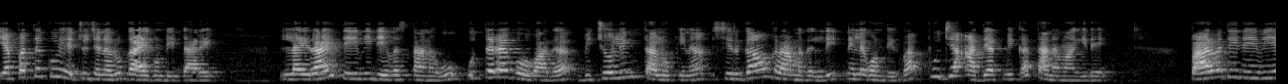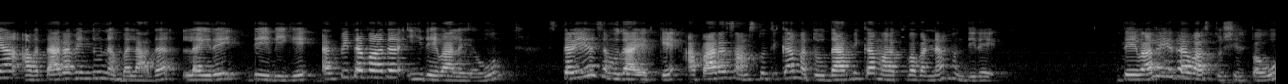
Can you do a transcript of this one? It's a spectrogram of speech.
ಎಪ್ಪತ್ತಕ್ಕೂ ಹೆಚ್ಚು ಜನರು ಗಾಯಗೊಂಡಿದ್ದಾರೆ. ಲೈರಾಯ್ ದೇವಿ ದೇವಸ್ಥಾನವು ಉತ್ತರ ಗೋವಾದ ಬಿಚೋಲಿಂ ತಾಲೂಕಿನ ಶಿರ್ಗಾಂವ್ ಗ್ರಾಮದಲ್ಲಿ ನೆಲೆಗೊಂಡಿರುವ ಪೂಜ್ಯ ಆಧ್ಯಾತ್ಮಿಕ ತಾಣವಾಗಿದೆ. ಪಾರ್ವತಿ ದೇವಿಯ ಅವತಾರವೆಂದು ನಂಬಲಾದ ಲೈರೈ ದೇವಿಗೆ ಅರ್ಪಿತವಾದ ಈ ದೇವಾಲಯವು ಸ್ಥಳೀಯ ಸಮುದಾಯಕ್ಕೆ ಅಪಾರ ಸಾಂಸ್ಕೃತಿಕ ಮತ್ತು ಧಾರ್ಮಿಕ ಮಹತ್ವವನ್ನ ಹೊಂದಿದೆ. ದೇವಾಲಯದ ವಾಸ್ತುಶಿಲ್ಪವು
